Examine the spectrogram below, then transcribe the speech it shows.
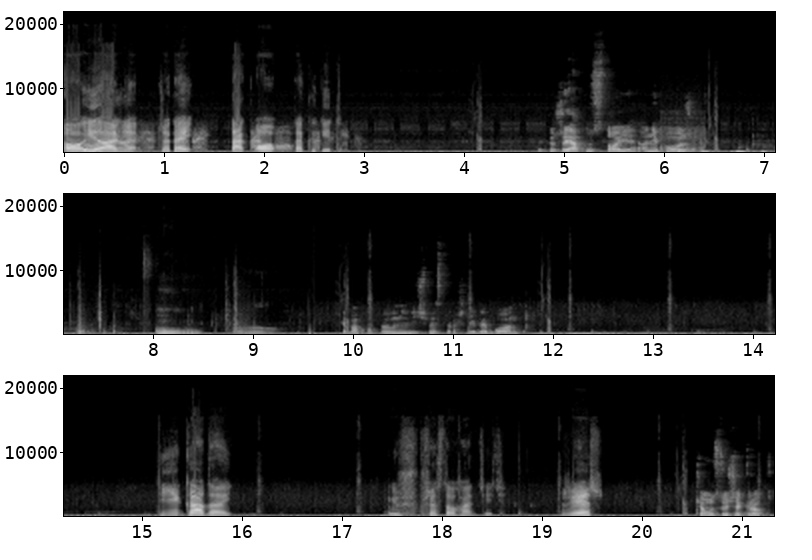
O, idealnie. Czekaj. Tak, o, tak git. Tylko, że ja tu stoję, a nie położę. Uuu. Chyba popełniliśmy straszliwy błąd. Ty nie gadaj. Już przestał hancić. Żyjesz? Czemu słyszę kroki?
